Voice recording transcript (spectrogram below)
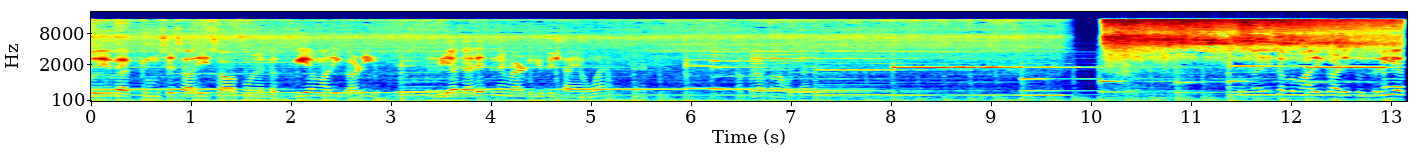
तो ये वैक्यूम से सारी साफ़ होने लग गई है हमारी गाड़ी। भैया कह रहे इतने मैट क्यों बिछाए हुए हैं। तो हमारी गाड़ी धुल रही है।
